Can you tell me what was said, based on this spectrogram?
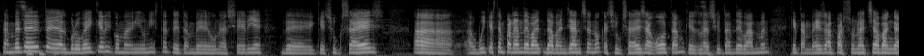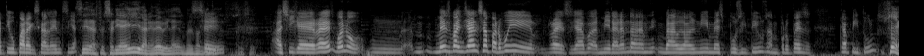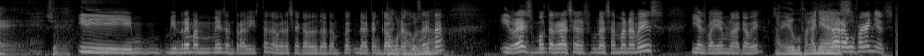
També té, té el Brubaker i com a guionista té també una sèrie de, que succeeix Uh, avui que estem parlant de, de venjança, no? que succeeix a Gotham, que és la ciutat de Batman, que també és el personatge vengatiu per excel·lència. Sí, seria ell i Daredevil, eh? Els més Sí. vengatius. Sí, sí. Així que res, bueno, mm, més venjança per avui, res, ja mirarem de venir més positius en propers capítols Sí, sí. i vindrem amb més entrevistes a veure si acabem de, tancar, de tancar alguna alguna. coseta. I res, moltes gràcies una setmana més i ens veiem la que ve. Adéu, bufaganyes. Fins ara, bufaganyes!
